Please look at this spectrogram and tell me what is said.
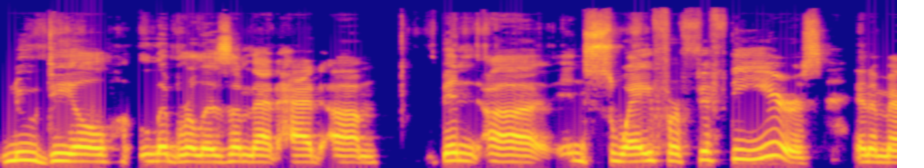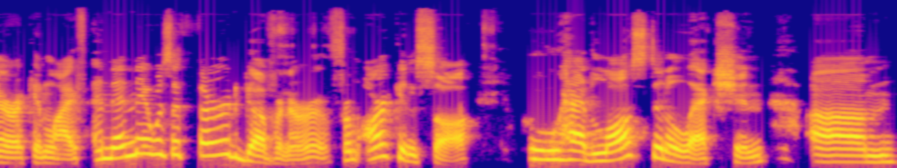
New Deal liberalism that had um, been uh, in sway for 50 years in American life. And then there was a third governor from Arkansas who had lost an election um,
